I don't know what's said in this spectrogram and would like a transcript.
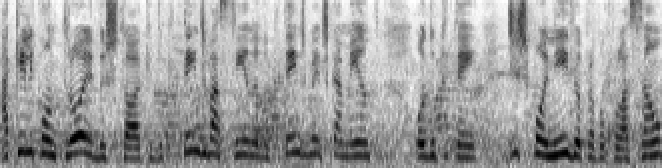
aquele controle do estoque, do que tem de vacina, do que tem de medicamento ou do que tem disponível para a população,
